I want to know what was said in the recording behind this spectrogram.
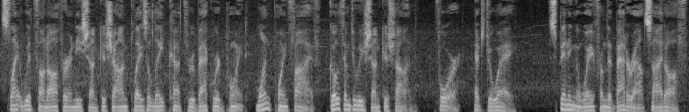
slight width on offer and Ishan Kishan plays a late cut through backward point. 1.5, Gowtham to Ishan Kishan. 4, edged away. Spinning away from the batter outside off,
